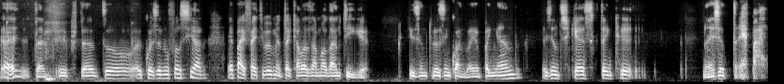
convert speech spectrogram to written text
É, portanto, e, portanto, a coisa não funciona. É pá, efetivamente, aquelas à moda antiga, que a gente de vez em quando vai apanhando, a gente esquece que tem que. Não é? A gente, é pá,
